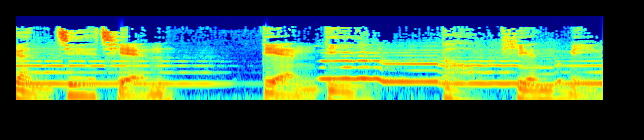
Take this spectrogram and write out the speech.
任阶前，点滴到天明。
